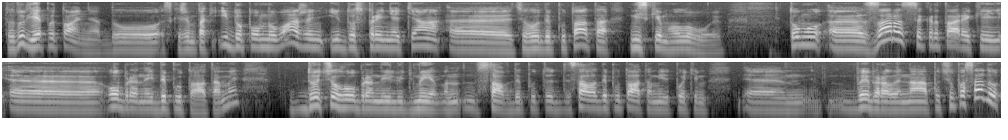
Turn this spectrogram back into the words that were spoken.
то тут є питання до, скажімо так, і до повноважень, і до сприйняття е, цього депутата міським головою. Тому е, зараз секретар, який е, обраний депутатами, до цього обраний людьми, став депутат, стала депутатом і потім е, вибрали на цю посаду.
